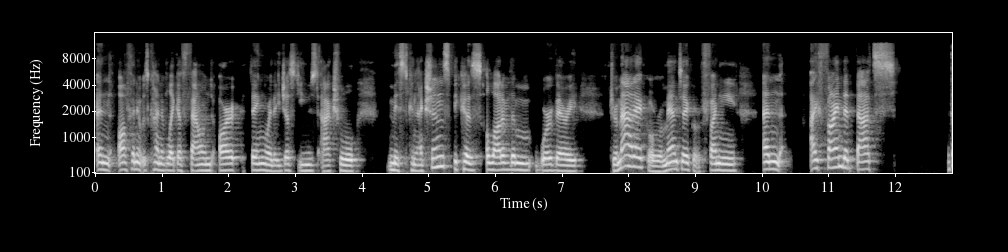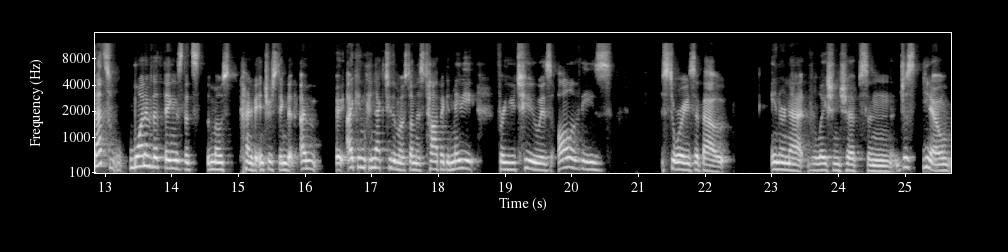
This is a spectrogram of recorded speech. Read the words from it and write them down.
And often it was kind of like a found art thing where they just used actual missed connections because a lot of them were very dramatic or romantic or funny and i find that that's that's one of the things that's the most kind of interesting that i'm i can connect to the most on this topic and maybe for you too is all of these stories about internet relationships and just you know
